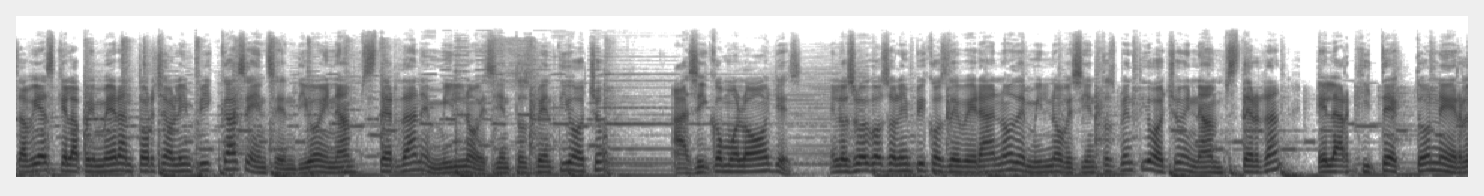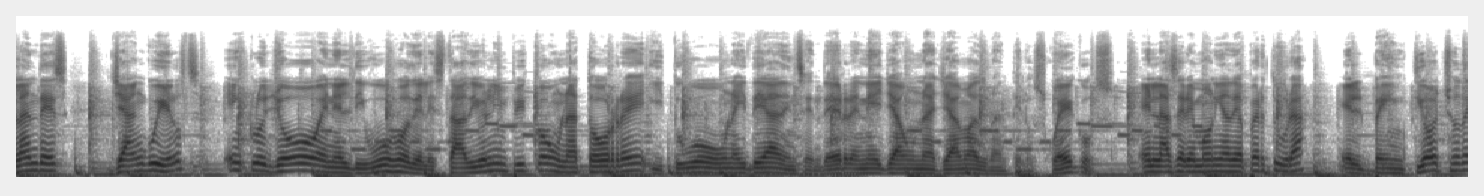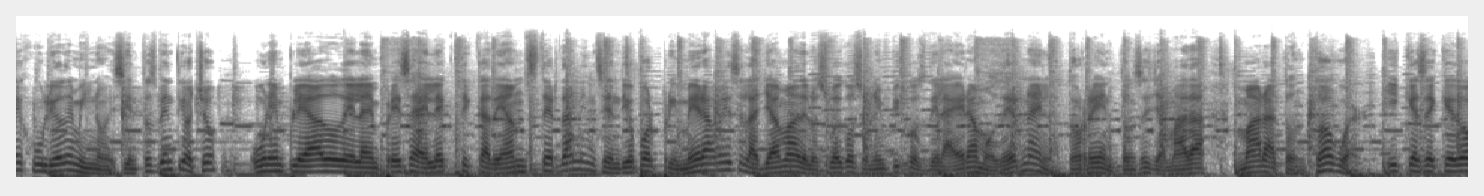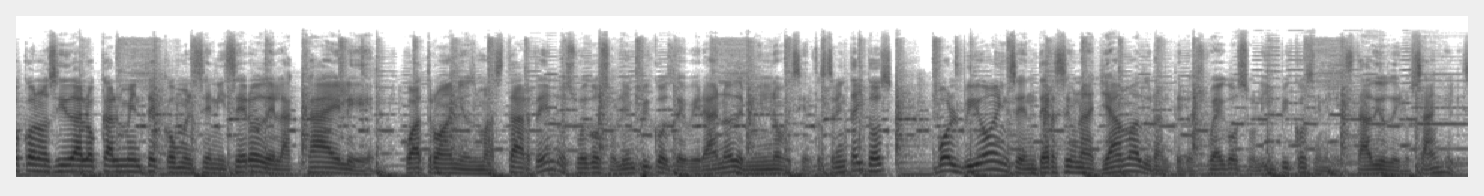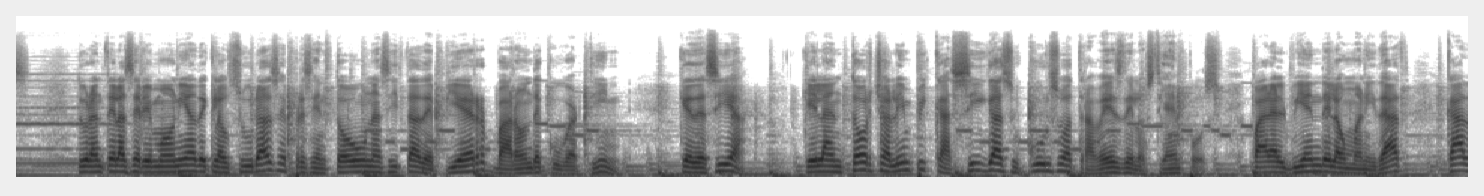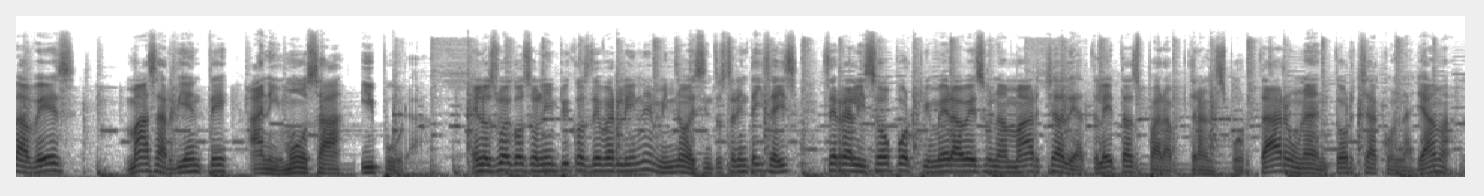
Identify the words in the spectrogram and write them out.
¿sabías que la primera antorcha olímpica se encendió en Ámsterdam en 1928? Así como lo oyes, en los Juegos Olímpicos de Verano de 1928 en Ámsterdam, el arquitecto neerlandés Jan Wills incluyó en el dibujo del Estadio Olímpico una torre y tuvo una idea de encender en ella una llama durante los Juegos. En la ceremonia de apertura, el 28 de julio de 1928, un empleado de la empresa eléctrica de Ámsterdam encendió por primera vez la llama de los Juegos Olímpicos de la era moderna en la torre entonces llamada Marathon Tower y que se quedó conocida localmente como el cenicero de la KLM. Cuatro años más tarde, en los Juegos Olímpicos de verano de 1932, volvió a encenderse una llama durante los Juegos Olímpicos en el Estadio de Los Ángeles. Durante la ceremonia de clausura se presentó una cita de Pierre Barón de Coubertin, que decía, que la antorcha olímpica siga su curso a través de los tiempos, para el bien de la humanidad cada vez más ardiente, animosa y pura. En los Juegos Olímpicos de Berlín en 1936 se realizó por primera vez una marcha de atletas para transportar una antorcha con la llama,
